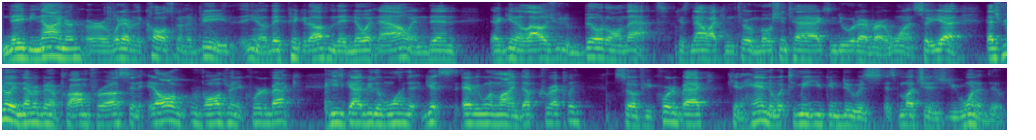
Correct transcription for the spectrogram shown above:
Navy Niner or whatever the call is going to be, you know, they pick it up and they know it now. And then again, allows you to build on that because now I can throw motion tags and do whatever I want. So yeah, that's really never been a problem for us. And it all revolves around your quarterback. He's got to be the one that gets everyone lined up correctly. So if your quarterback can handle it, to me, you can do as, as much as you want to do.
